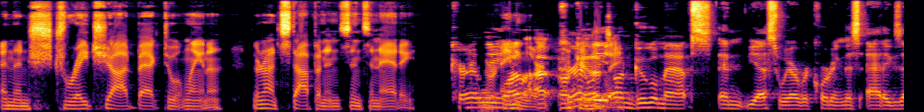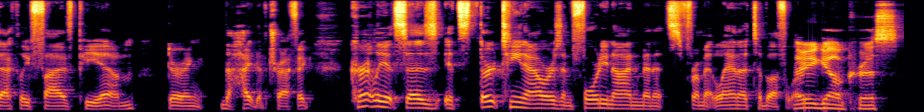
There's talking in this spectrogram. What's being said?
and then straight shot back to Atlanta. They're not stopping in Cincinnati. Currently, Or anywhere. Uh, I- currently that's- on Google Maps, and yes, we are recording this at exactly 5 p.m. during the height of traffic. Currently, it says it's 13 hours and 49 minutes from Atlanta to Buffalo. There you go, Chris.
